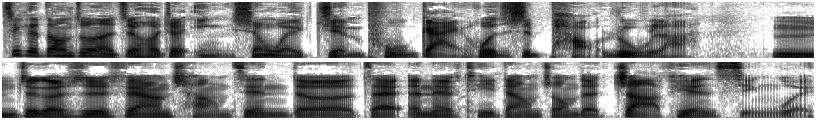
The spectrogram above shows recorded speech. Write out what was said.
这个动作呢，最后就引申为卷铺盖或者是跑路啦。嗯，这个是非常常见的在 NFT 当中的诈骗行为，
